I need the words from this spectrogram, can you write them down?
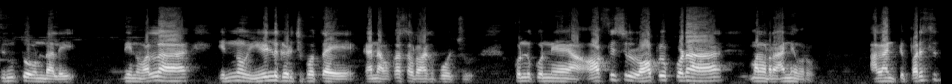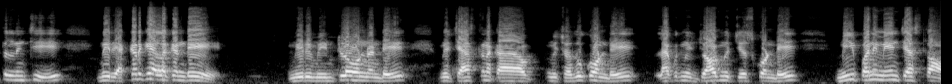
తిరుగుతూ ఉండాలి. దీనివల్ల ఎన్నో ఏళ్ళు గడిచిపోతాయి కానీ అవకాశాలు రాకపోవచ్చు. కొన్ని కొన్ని ఆఫీసుల లోపలికి కూడా మనం రానివ్వరు. అలాంటి పరిస్థితుల నుంచి మీరు ఎక్కడికి వెళ్ళకండి. మీరు మీ ఇంట్లో ఉండండి మీరు చేస్తున్న కా- మీరు చదువుకోండి లేకపోతే మీ జాబ్ మీరు చేసుకోండి మీ పని మేము చేస్తాం.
